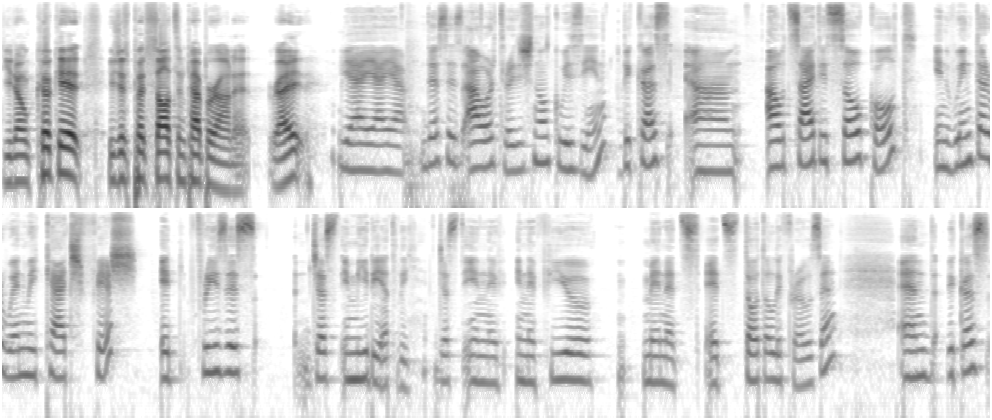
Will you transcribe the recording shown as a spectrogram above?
You don't cook it, you just put salt and pepper on it, right? Yeah, yeah, yeah. This is our traditional cuisine because um, outside it's so cold. In winter, when we catch fish, it freezes just immediately, just in a, in a few minutes. It's totally frozen, and because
